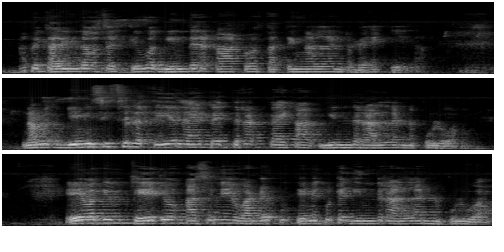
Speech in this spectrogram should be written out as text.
අපි කලින් දවසේ කිව්වා ගින්දර කාටවත් අතින් අල්ලන්න බෑ කියලා. නමුත් ගිනි සිසිල තියෙන ඇයට විතරක් ඒක ගින්දර අල්ලන්න පුළුවන්. ඒ වගේම තේජෝ කසිනේ වඩපු කෙනෙකුට ගින්දර අල්ලන්න පුළුවන්.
